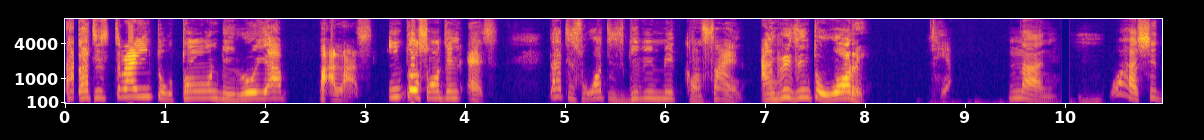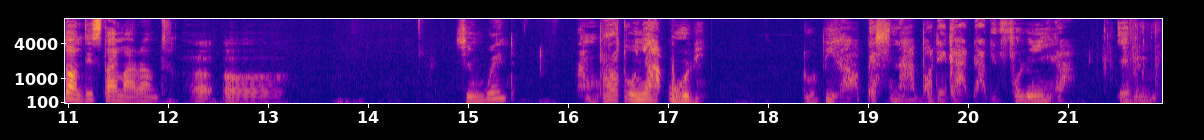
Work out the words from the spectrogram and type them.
that is trying to turn the royal palace into something else? That is what is giving me concern and reason to worry. Nna anyị, what has she done this time around? Uh-oh. She went and brought Onye Akpobi to be her personal bodyguard that be following her everywhere.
